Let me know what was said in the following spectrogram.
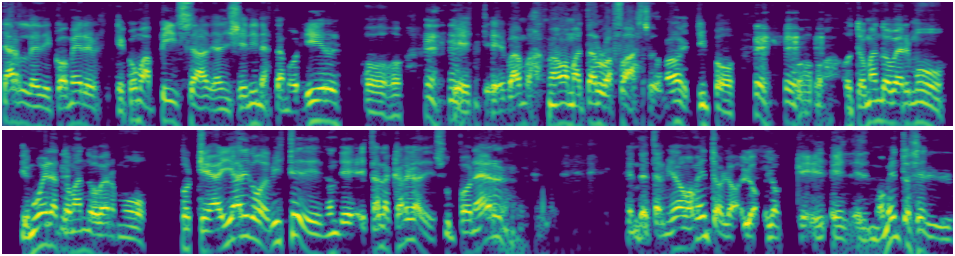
darle de comer, que coma pizza de Angelina hasta morir, o este, vamos, vamos a matarlo a Faso, ¿no? El tipo, o, o tomando vermú, que muera tomando vermú. Porque hay algo, viste, de donde está la carga de suponer en determinado momento, lo, lo, lo que el, el momento es el,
